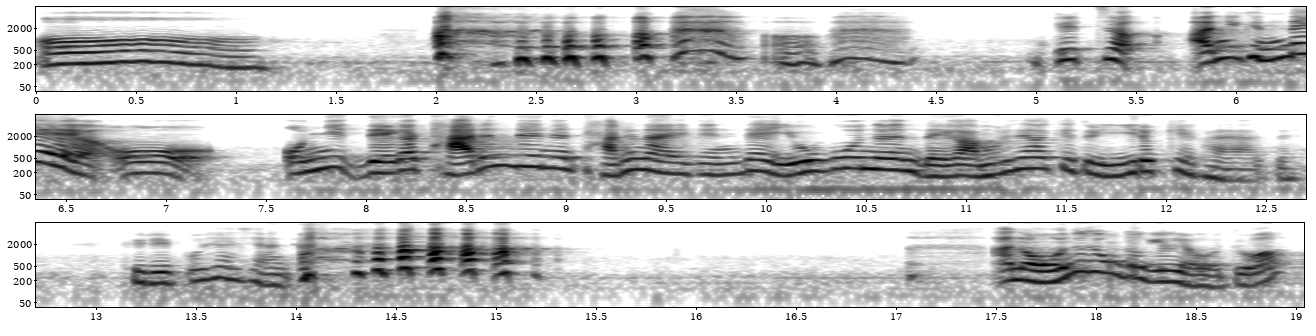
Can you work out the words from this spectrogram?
어. 어. 그쵸. 아니, 근데, 어, 언니, 내가 다른 데는 다른 아이디인데, 요거는 내가 아무리 생각해도 이렇게 가야 돼. 그릴 뽀샤시 안 돼. 아, 너 어느 정도길래 어두워?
